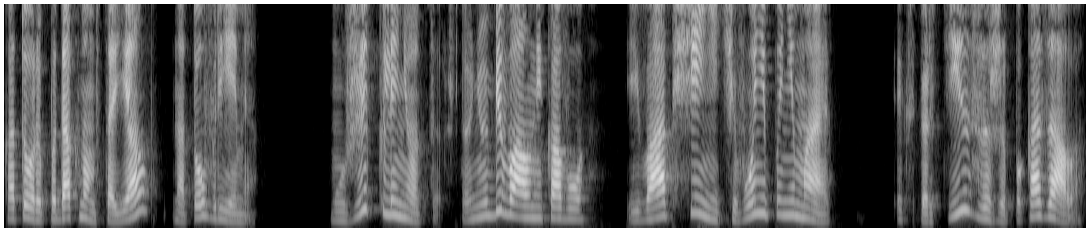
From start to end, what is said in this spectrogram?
который под окном стоял на то время. Мужик клянется, что не убивал никого и вообще ничего не понимает. Экспертиза же показала,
